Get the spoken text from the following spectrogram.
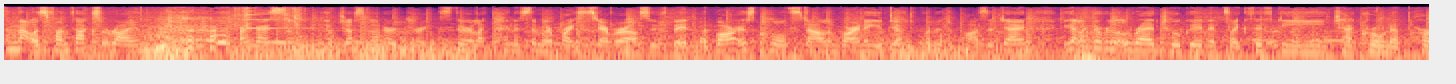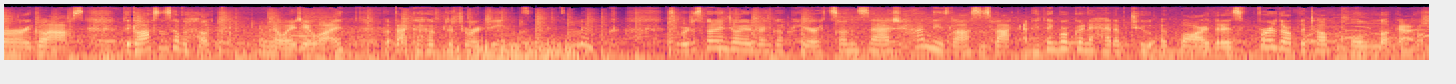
And that was Fun Facts with Ryan. Alright guys, so we just got our drinks. They're like kind of similar prices to everywhere else we've been. The bar is called Stalin Bar. Now you do have to put a deposit down. You get like a little red token. It's like 50 Czech krona per glass. The glasses have a hook. No idea why. But Becca hooked it to her jeans. It's Luke. So we're just going to enjoy a drink up here at sunset, hand these glasses back, and I think we're going to head up to a bar that is further up the top called Lookout.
